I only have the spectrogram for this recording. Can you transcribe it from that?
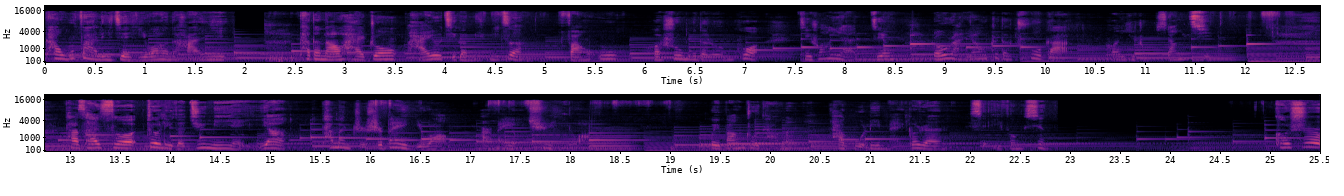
他无法理解遗忘的含义。他的脑海中还有几个名字、房屋和树木的轮廓、几双眼睛、柔软腰肢的触感和一种香气。他猜测这里的居民也一样，他们只是被遗忘，而没有去遗忘。为帮助他们，他鼓励每个人写一封信。可是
